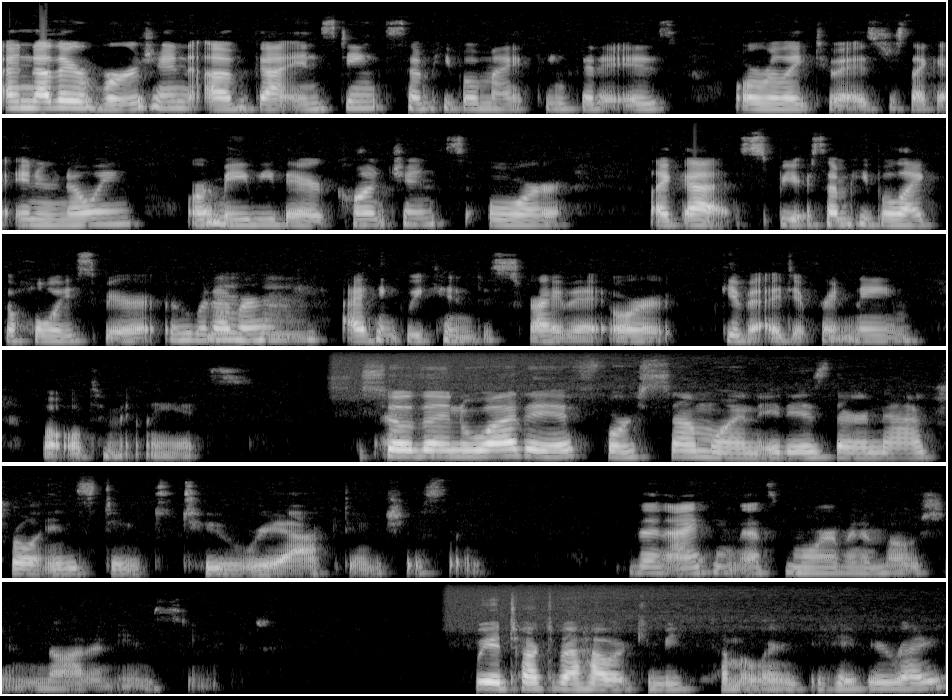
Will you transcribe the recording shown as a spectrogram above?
another version of gut instinct. Some people might think that it is or relate to it as just like an inner knowing, or maybe their conscience, or like a spirit. Some people like the Holy Spirit or whatever. Mhm. I think we can describe it or give it a different name, but ultimately it's so then what if for someone it is their natural instinct to react anxiously? then I think that's more of an emotion, not an instinct. We had talked about how it can become a learned behavior, right?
